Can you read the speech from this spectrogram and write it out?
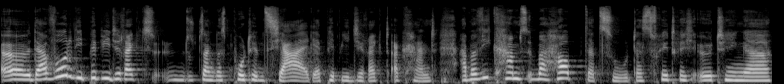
äh, da wurde die Pippi direkt, sozusagen das Potenzial der Pippi direkt erkannt. Aber wie kam es überhaupt dazu, dass Friedrich Oettinger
